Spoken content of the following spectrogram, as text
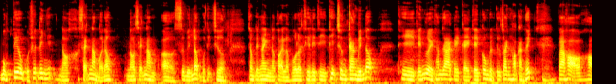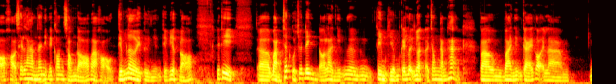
mục tiêu của trading ấy, nó sẽ nằm ở đâu? Nó sẽ nằm ở sự biến động của thị trường. Trong tiếng Anh nó gọi là volatility. Thị trường càng biến động thì cái người tham gia cái cái cái công việc tự doanh họ càng thích và họ họ họ sẽ làm ra những cái con sóng đó và họ kiếm lời từ những cái việc đó. Thế thì ờ, bản chất của trading đó là những ờ, tìm kiếm cái lợi nhuận ở trong ngắn hạn và và những cái gọi là Ừ,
